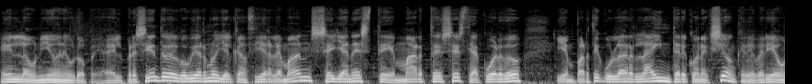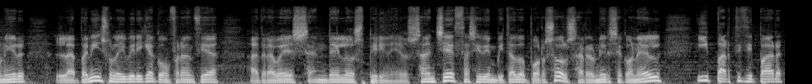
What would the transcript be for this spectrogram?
en la Unión Europea. El presidente del gobierno y el canciller alemán sellan este martes este acuerdo y en particular la interconexión que debería unir la península ibérica con Francia a través de los Pirineos. Sánchez ha sido invitado por Scholz a reunirse con él y participar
